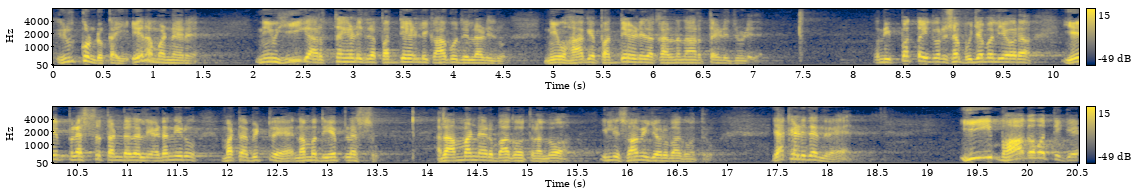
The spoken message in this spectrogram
ಹಿಡ್ಕೊಂಡ್ರು ಕೈ. ಏನಮ್ಮಣ್ಣರೇ ನೀವು ಹೀಗೆ ಅರ್ಥ ಹೇಳಿದರೆ ಪದ್ಯ ಹೇಳಲಿಕ್ಕೆ ಆಗೋದಿಲ್ಲ ಹೇಳಿದರು. ನೀವು ಹಾಗೆ ಪದ್ಯ ಹೇಳಿದ ಕಾರಣ ಅರ್ಥ ಹೇಳಿದ್ರು ಹೇಳಿದೆ. ಒಂದು ಇಪ್ಪತ್ತೈದು ವರ್ಷ ಭುಜಬಲಿಯವರ ಎ ಪ್ಲಸ್ ತಂಡದಲ್ಲಿ ಎಡನೀರು ಮಠ ಬಿಟ್ಟರೆ ನಮ್ಮದು ಎ ಪ್ಲಸ್ಸು ಅದು ಅಮ್ಮಣ್ಣರು ಭಾಗವತರಲ್ವೋ? ಇಲ್ಲಿ ಸ್ವಾಮೀಜಿಯವರು ಭಾಗವತರು. ಯಾಕೆ ಹೇಳಿದೆ ಅಂದರೆ, ಈ ಭಾಗವತಿಗೆ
